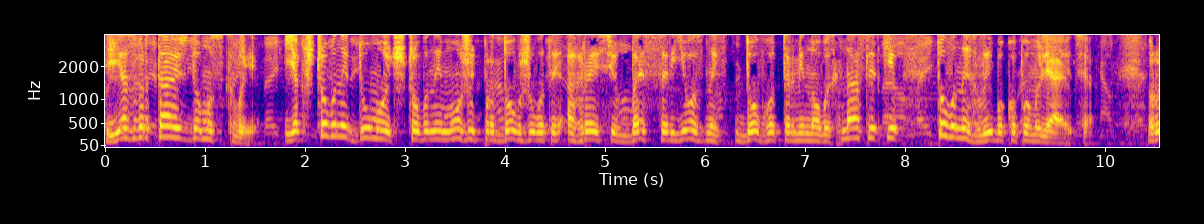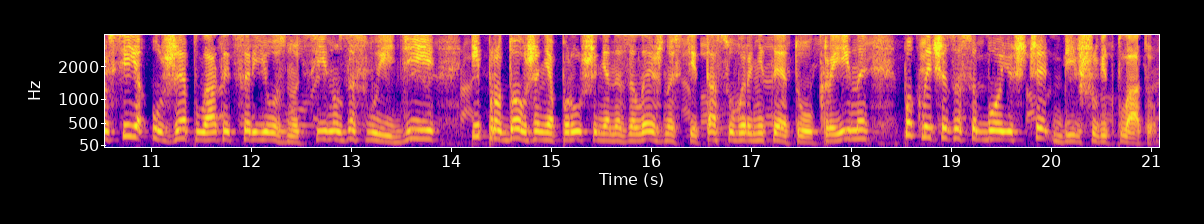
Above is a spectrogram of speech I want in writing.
Я звертаюсь до Москви. Якщо вони думають, що вони можуть продовжувати агресію без серйозних довготермінових наслідків, то вони глибоко помиляються. Росія уже платить серйозну ціну за свої дії, і продовження порушення незалежності та суверенітету України покличе за собою ще більшу відплату.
